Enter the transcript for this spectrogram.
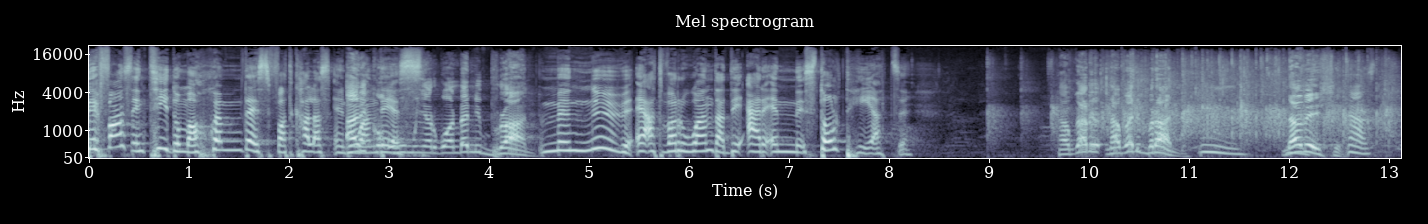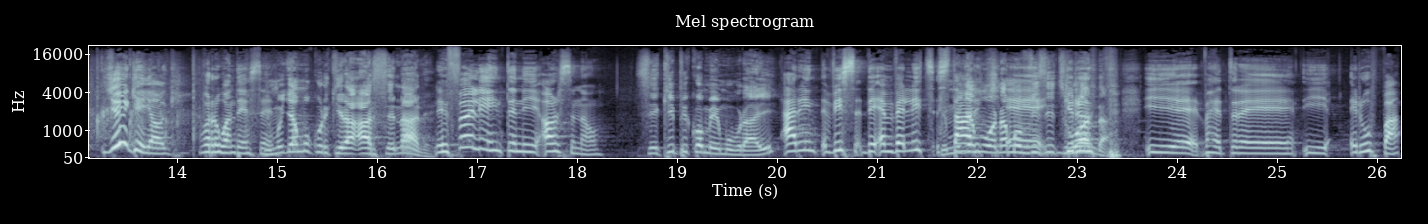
Det fanns en tid då man skämdes för att kallas en rwandes. Men nu är att vara Rwanda, det är en stolthet. Ntabwo ari- brand nabeshye. Ljuger jag, vår rwandeser? nimujya mukurikira arsenal Det följer inte ni Arsenal? si ikipe ikomeye mu burayi Är inte, visst, det är en väldigt stark eh, grupp Rwanda. i, eh, vad heter det, i Europa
